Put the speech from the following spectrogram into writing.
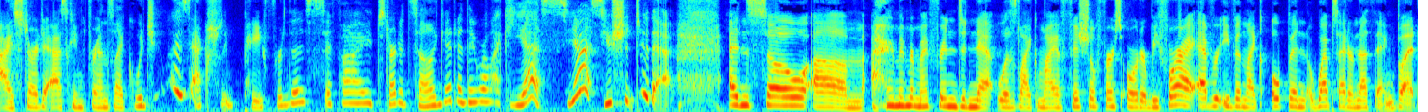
I started asking friends, like, would you guys actually pay for this if I started selling it? And they were like, yes, yes, you should do that. And so um, I remember my friend Danette was like my official first order before I ever even like opened a website or nothing. But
